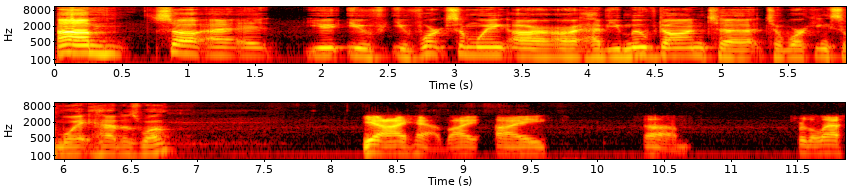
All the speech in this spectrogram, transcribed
um, so uh, you you've you've worked some wing, or, or have you moved on to to working some white hat as well? Yeah, I have. I I um, for the last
